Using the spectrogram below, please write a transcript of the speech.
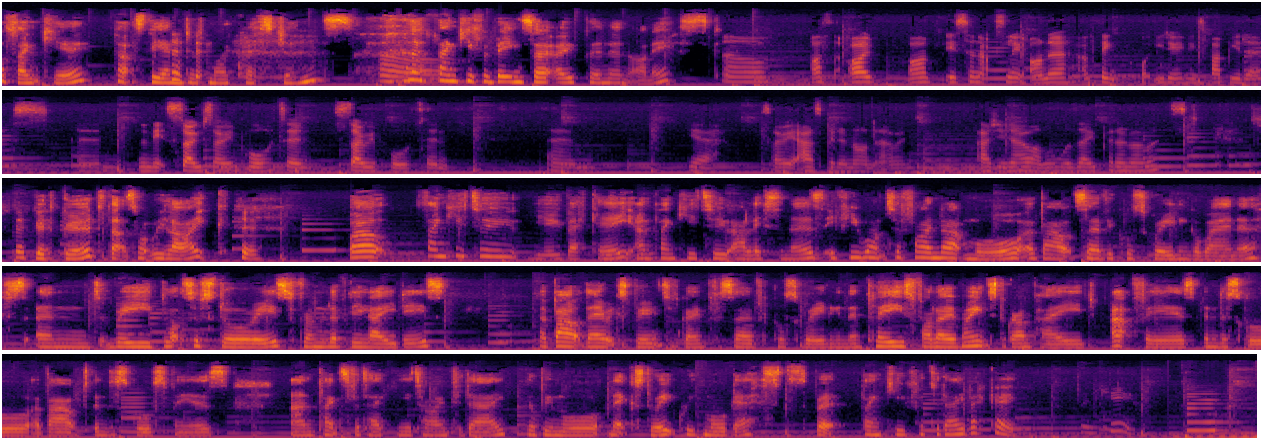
Well, thank you. That's the end of my questions. Oh. thank you for being so open and honest. Oh, I, I, I, it's an absolute honour. I think what you're doing is fabulous, um, and it's so so important, so important. Um, yeah, So it has been an honour, and as you know, I'm always open and honest. good, good. That's what we like. Well, thank you to you, Becky, and thank you to our listeners. If you want to find out more about cervical screening awareness and read lots of stories from lovely ladies about their experience of going for cervical screening, then please follow my Instagram page at fears underscore about underscore smears. And thanks for taking your time today. There'll be more next week with more guests, but thank you for today, Becky. Thank you.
